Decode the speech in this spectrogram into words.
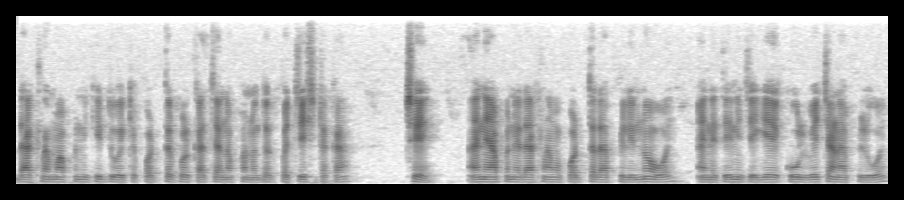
દાખલામાં આપણને કીધું હોય કે પડતર પર કાચા નફાનો દર પચીસ ટકા છે. અને આપણને દાખલામાં પડતર આપેલી ન હોય અને તેની જગ્યાએ કુલ વેચાણ આપેલું હોય.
